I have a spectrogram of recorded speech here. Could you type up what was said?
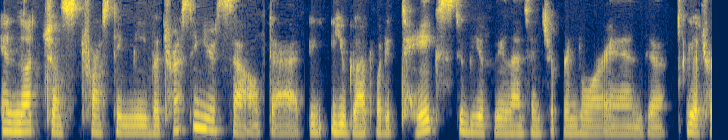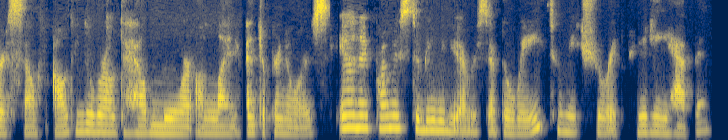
and not just trusting me, but trusting yourself that you got what it takes to be a freelance entrepreneur and uh, get yourself out in the world to help more online entrepreneurs. And I promise to be with you every step of the way to make sure it really happens.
